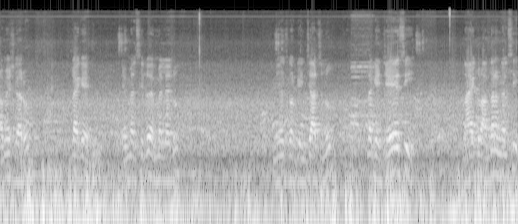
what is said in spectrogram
రమేష్ గారు అట్లాగే ఎమ్మెల్సీలు ఎమ్మెల్యేలు నియోజకవర్గ ఇన్ఛార్జీలు అట్లాగే జేఏసీ నాయకులు అందరం కలిసి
